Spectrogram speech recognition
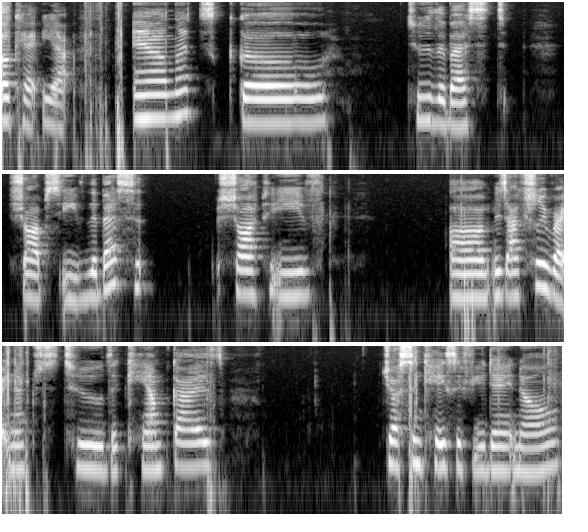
Okay, yeah. And let's go to the best shops Eve. The best shop Eve um, is actually right next to the camp, guys. Just in case if you didn't know.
